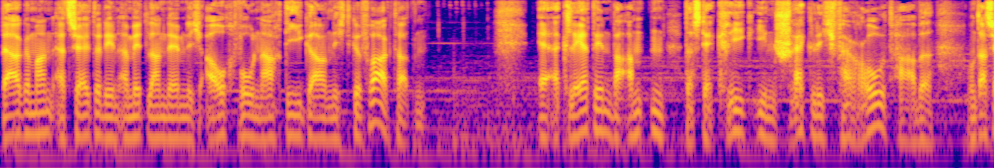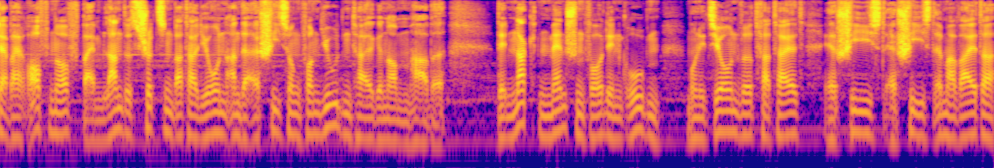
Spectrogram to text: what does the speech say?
Bergemann erzählte den Ermittlern nämlich auch, wonach die gar nicht gefragt hatten. Er erklärt den Beamten, dass der Krieg ihn schrecklich verroht habe und dass er bei Rownow beim Landesschützenbataillon an der Erschießung von Juden teilgenommen habe. Den nackten Menschen vor den Gruben, Munition wird verteilt, er schießt, er schießt immer weiter,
